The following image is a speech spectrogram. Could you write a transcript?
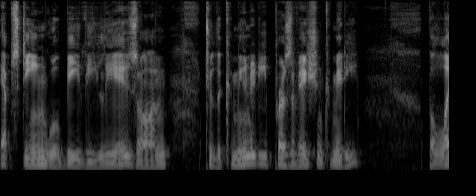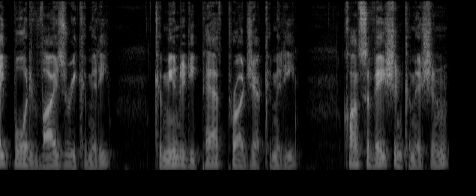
Epstein will be the liaison to the Community Preservation Committee, the Light Board Advisory Committee, Community Path Project Committee, Conservation Commission,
